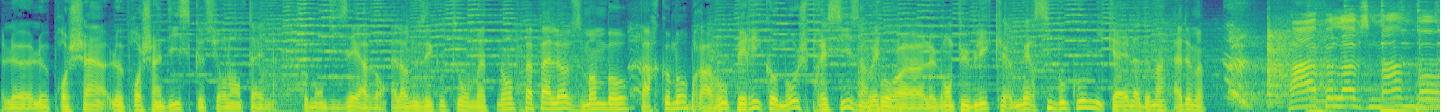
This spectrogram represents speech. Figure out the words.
le, le prochain, le prochain disque sur l'antenne, comme on disait avant. Alors nous écoutons maintenant Papa Loves Mambo par Como. Bravo, Pericomo, je précise hein, Oui. pour euh, le grand public. Merci beaucoup, Michael. À demain. À demain. Papa loves mambo.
